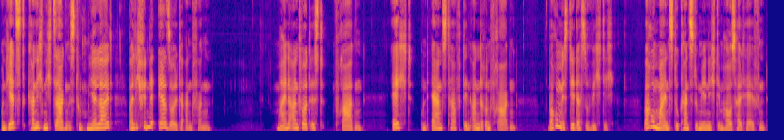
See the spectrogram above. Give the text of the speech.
Und jetzt kann ich nicht sagen, es tut mir leid, weil ich finde, er sollte anfangen. Meine Antwort ist fragen. Echt und ernsthaft den anderen fragen. Warum ist dir das so wichtig? Warum meinst du, kannst du mir nicht im Haushalt helfen?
